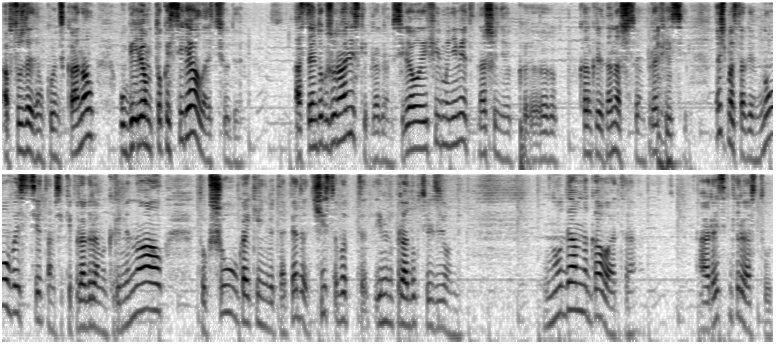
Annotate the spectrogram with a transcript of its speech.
обсуждаем какой-нибудь канал, уберем только сериалы отсюда, Оставим только журналистские программы. Сериалы и фильмы не имеют отношения к э, конкретно нашей с вами профессии. Значит, мы оставляем новости, там всякие программы «Криминал», ток-шоу какие-нибудь. Опять да, чисто вот именно продукт телевизионный. Ну да, многовато. А рейтинги растут.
